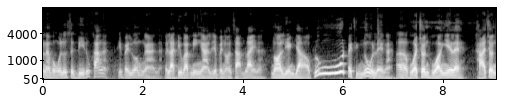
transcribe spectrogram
ราะนั้นผมก็รู้สึกดีทุกครั้งอะที่ไปร่วมงานอะเวลาที่วัดมีงานเราจะไปนอนสามไร่นะนอนเรียงยาวพรูดไปถึงนู่นเลยนะเออหัวชนหัวอย่างนี้เลย ขาชน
